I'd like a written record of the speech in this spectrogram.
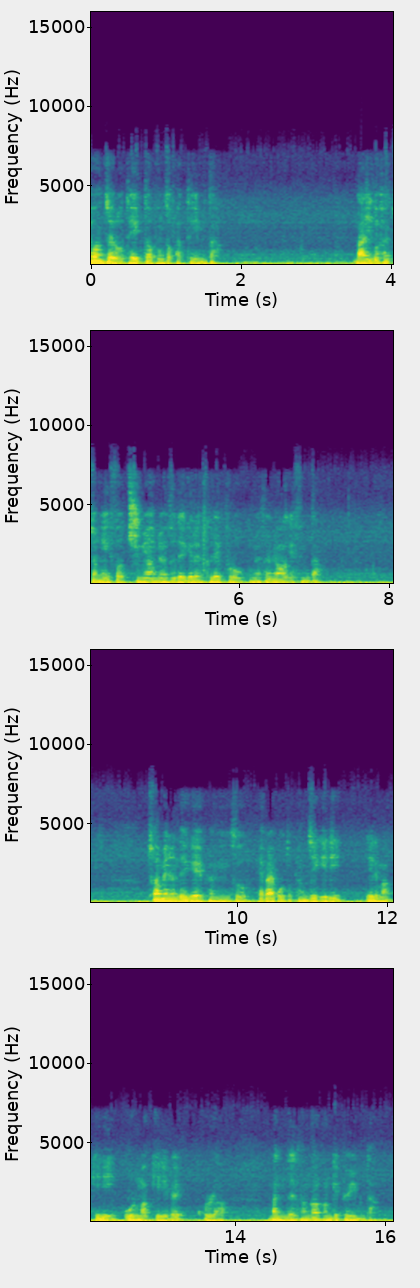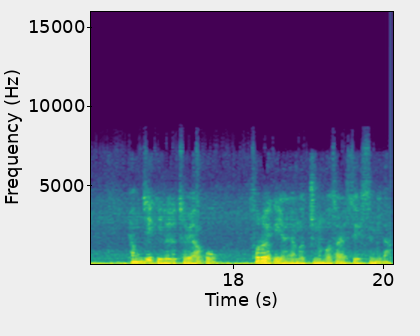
세 번째로 데이터 분석 파트입니다. 난이도 설정에 있어 중요한 변수 4개를 그래프로 보며 설명하겠습니다. 처음에는 4개의 변수 해발고도, 평지 길이, 내리막 길이, 오르막 길이를 골라 만든 상관관계표입니다. 평지 길이를 제외하고 서로에게 영향을 주는 것을 알 수 있습니다.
